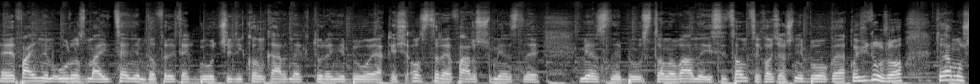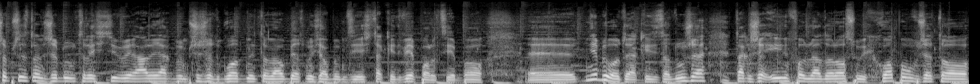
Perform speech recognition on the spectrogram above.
E, Fajnym urozmaiceniem do frytek było chili con carne, które nie było jakieś ostre, farsz mięsny, mięsny był stonowany i sycący, chociaż nie było go jakoś dużo, to ja muszę przyznać, że był treściwy, ale jakbym przyszedł głodny, to na obiad musiałbym zjeść takie dwie porcje, bo e, nie było to jakieś za duże, także info dla dorosłych chłopów, że to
